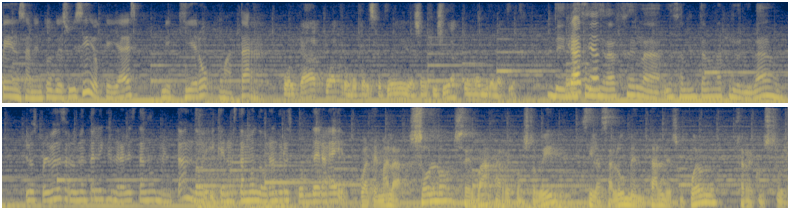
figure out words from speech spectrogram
pensamientos de suicidio, que ya es me quiero matar. Por cada cuatro mujeres que tienen ideación suicida, un hombre la tiene. Gracias. considerarse la, la salud mental una prioridad los problemas de salud mental en general están aumentando y que no estamos logrando responder a ello. Guatemala solo se va a reconstruir si la salud mental de su pueblo se reconstruye.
